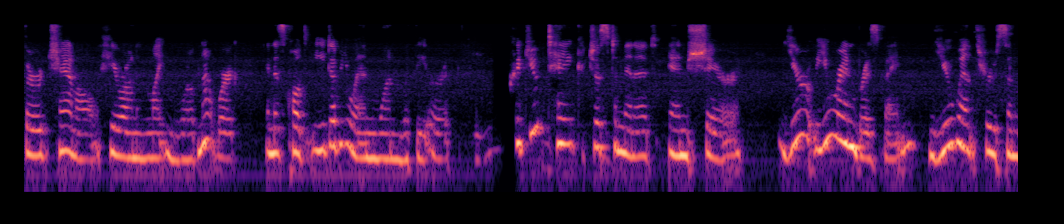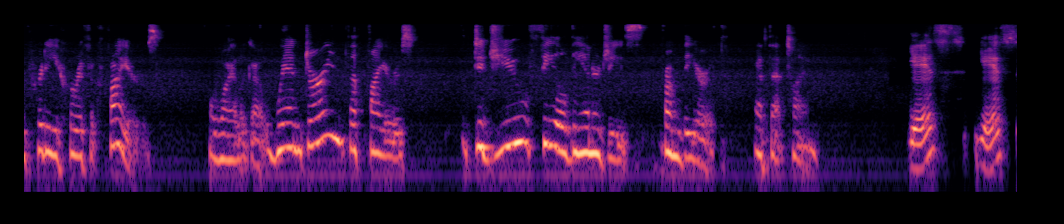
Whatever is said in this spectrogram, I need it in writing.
third channel here on Enlightened World Network, and it's called EWN One with the Earth. Could you take just a minute and share? You you were in Brisbane. You went through some pretty horrific fires a while ago. When during the fires, did you feel the energies from the earth at that time? Yes, yes.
